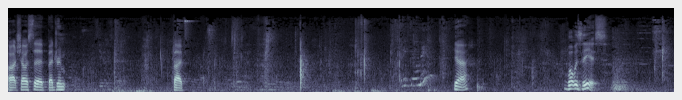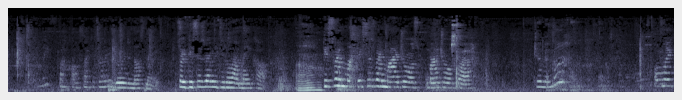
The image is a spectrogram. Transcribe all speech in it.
Alright, show us the bedroom. Babe. Are you filming? Yeah. What was this? Fuck off. Like, it's already ruined enough, mate. So this is where we did all our makeup. Oh. This where my this is where my drawers my drawers were. Do you remember? Oh my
